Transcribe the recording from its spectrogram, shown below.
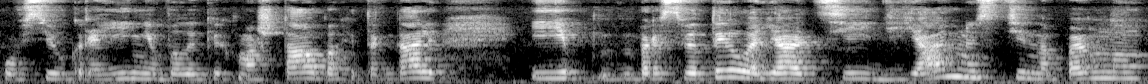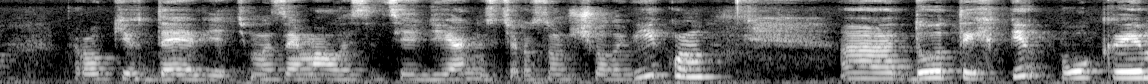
по всій Україні в великих масштабах і так далі. І присвятила я цій діяльності, напевно, років 9. Ми займалися цією діяльністю разом з чоловіком до тих пір, поки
